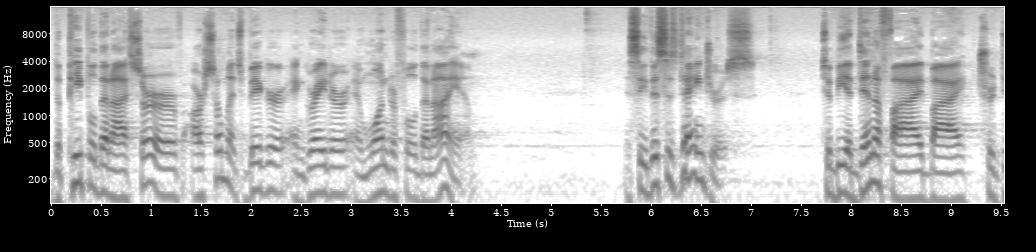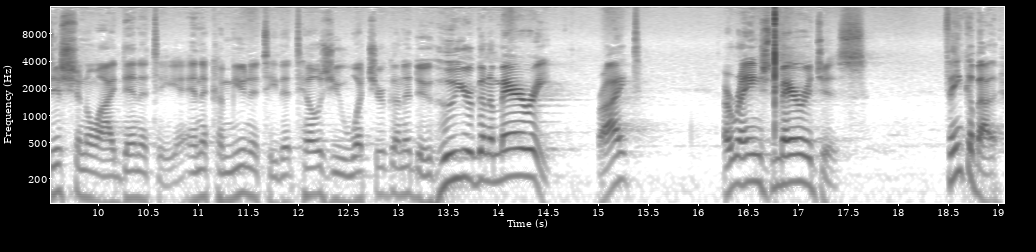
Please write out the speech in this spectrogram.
the people that I serve are so much bigger and greater and wonderful than I am. You see, this is dangerous to be identified by traditional identity in a community that tells you what you're going to do, who you're going to marry, right? Arranged marriages. Think about it.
